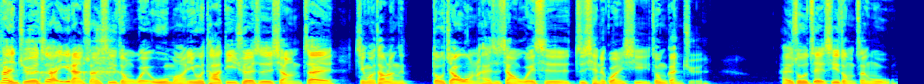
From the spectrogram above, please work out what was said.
那你觉得这依然算是一种唯物吗？因为他的确是想在经过他们两个。都交往了，还是想维持之前的关系？这种感觉，还是说这也是一种真物？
